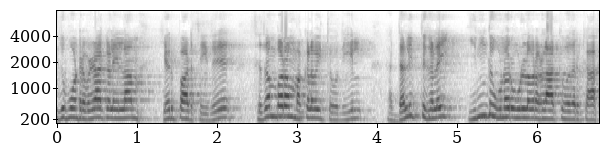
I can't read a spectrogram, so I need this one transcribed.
இது போன்ற விழாக்களையெல்லாம் ஏற்பாடு செய்து சிதம்பரம் மக்களவைத் தொகுதியில் தலித்துகளை இந்து உணர்வு உள்ளவர்களாக்குவதற்காக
